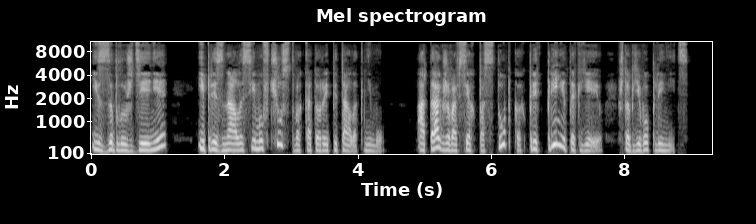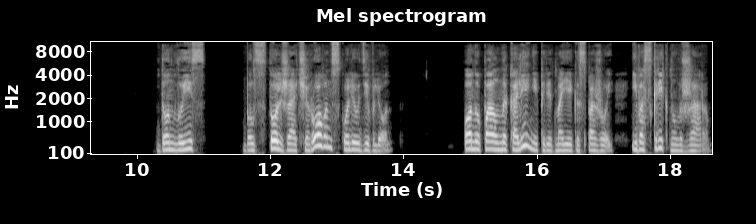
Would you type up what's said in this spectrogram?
из заблуждения и призналась ему в чувствах, которые питала к нему, а также во всех поступках, предпринятых ею, чтобы его пленить. Дон Луис был столь же очарован, сколь и удивлен. Он упал на колени перед моей госпожой и воскликнул жаром.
